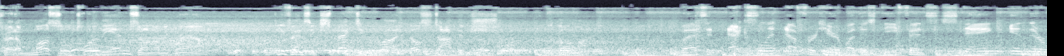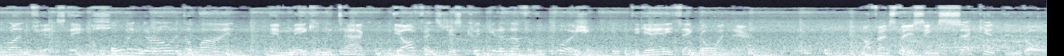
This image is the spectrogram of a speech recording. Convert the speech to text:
Try to muscle toward the end zone on the ground. Defense expecting run. They'll stop him short of the goal line. Well, that's an excellent effort here by this defense, staying in their run fit, staying holding their own at the line and making the tackle. The offense just couldn't get enough of a push to get anything going there. Offense facing second and goal.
